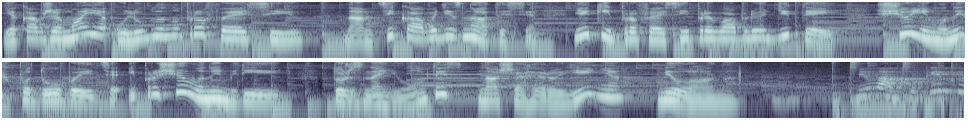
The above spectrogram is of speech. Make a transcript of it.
яка вже має улюблену професію. Нам цікаво дізнатися, які професії приваблюють дітей, що їм у них подобається і про що вони мріють. Тож знайомтесь, наша героїня Мілана. Міланко, ким ти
